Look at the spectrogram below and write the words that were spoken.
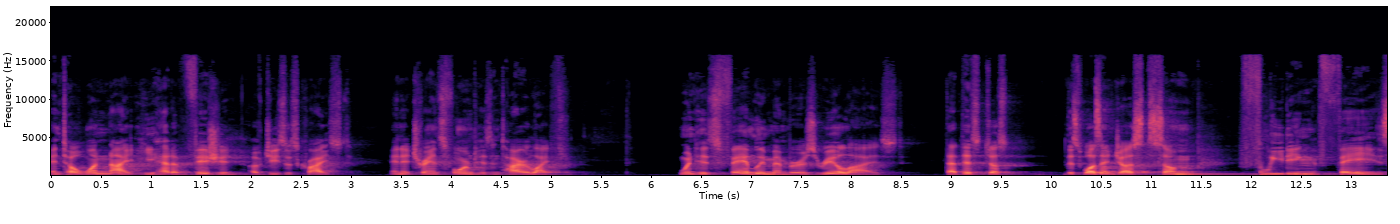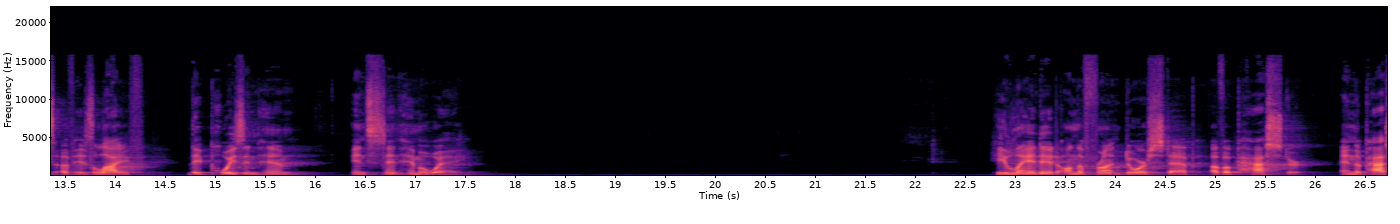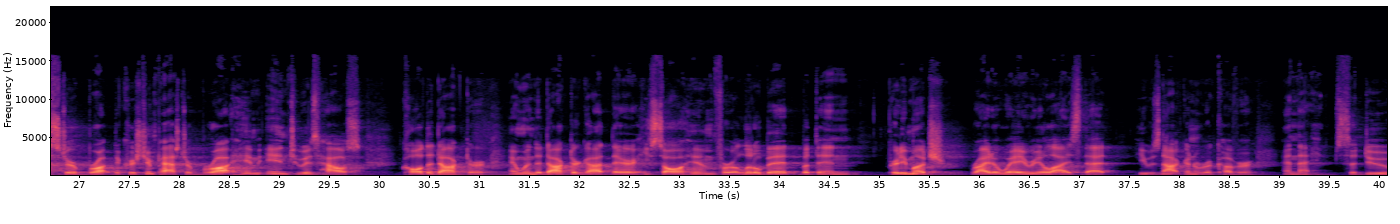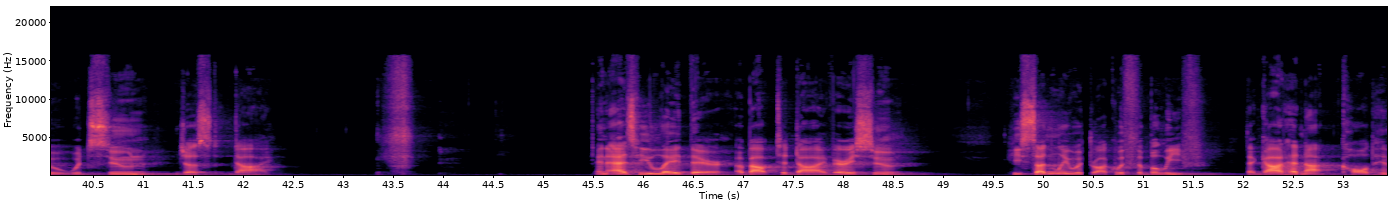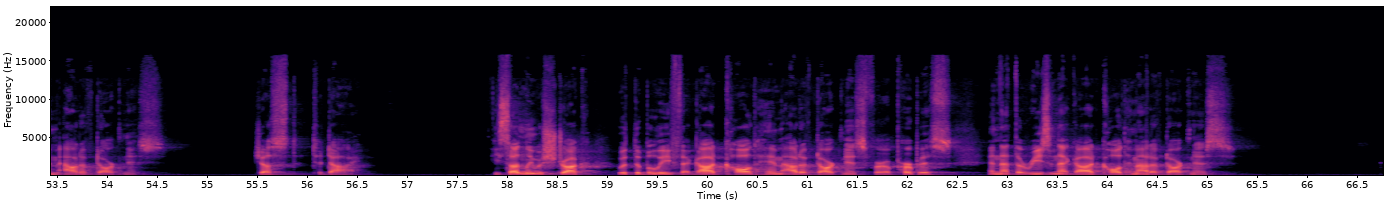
Until one night, he had a vision of Jesus Christ, and it transformed his entire life. When his family members realized that this, just, this wasn't just some fleeting phase of his life, they poisoned him and sent him away. He landed on the front doorstep of a pastor, and the pastor brought the Christian pastor brought him into his house, called a doctor, and when the doctor got there, he saw him for a little bit, but then pretty much right away realized that he was not going to recover and that Sadhu would soon just die. And as he laid there, about to die very soon, he suddenly was struck with the belief that God had not called him out of darkness just to die. He suddenly was struck with the belief that God called him out of darkness for a purpose, and that the reason that God called him out of darkness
